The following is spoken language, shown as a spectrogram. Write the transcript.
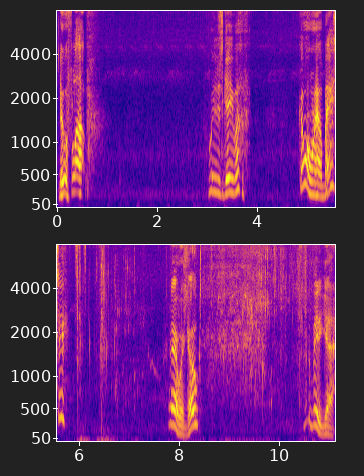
Do a flop. We just gave up. Come on now, Bassy. There we go. Little bitty guy.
